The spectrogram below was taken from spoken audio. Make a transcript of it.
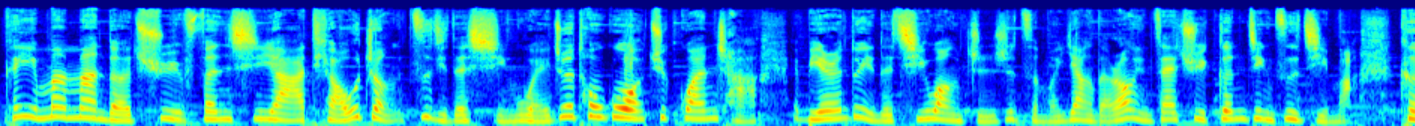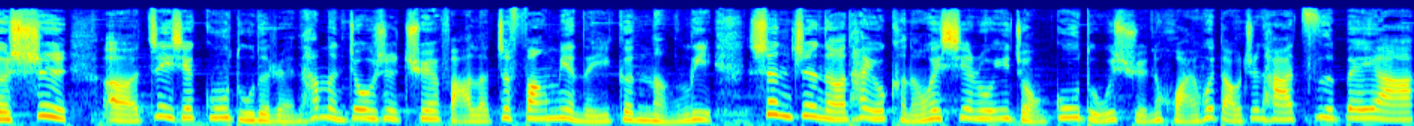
可以慢慢的去分析啊，调整自己的行为，就是透过去观察别人对你的期望值是怎么样的，然后你再去跟进自己嘛。可是，呃，这些孤独的人，他们就是缺乏了这方面的一个能力，甚至呢，他有可能会陷入一种孤独循环，会导致他自卑啊、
